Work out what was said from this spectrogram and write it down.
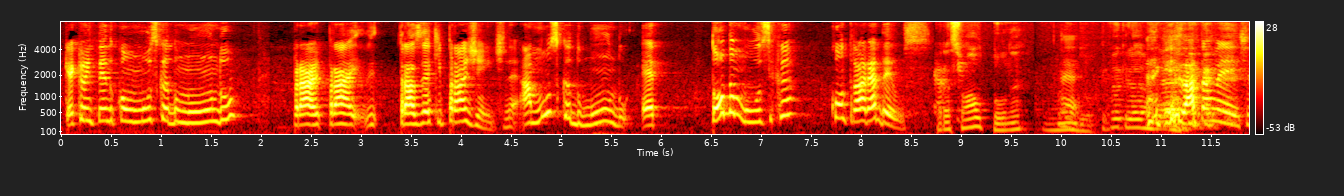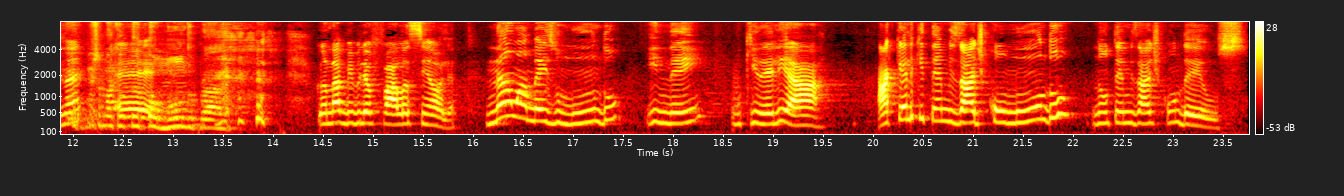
O que é que eu entendo como música do mundo para trazer aqui pra gente, né? A música do mundo é toda música contrária a Deus. Parece um autor, né? Mundo. É. Exatamente, né? Vou chamar que eu é... canto o mundo pra... Quando a Bíblia fala assim, olha, não ameis o mundo e nem o que nele há. Aquele que tem amizade com o mundo não tem amizade com Deus.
